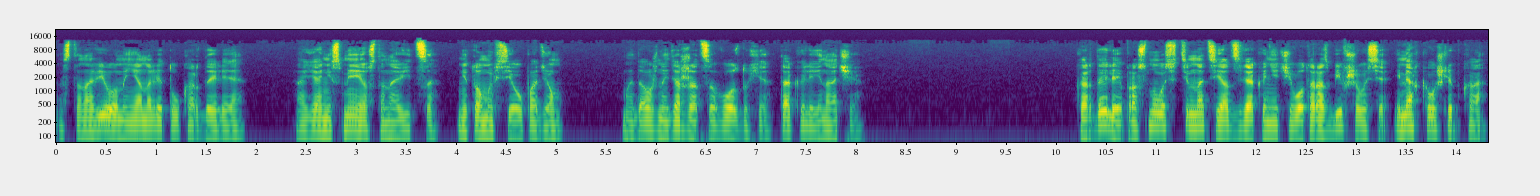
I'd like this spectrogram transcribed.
Остановила меня на лету Корделия. А я не смею остановиться. Не то мы все упадем. Мы должны держаться в воздухе, так или иначе. Корделия проснулась в темноте от звякания чего-то разбившегося и мягкого шлепка.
